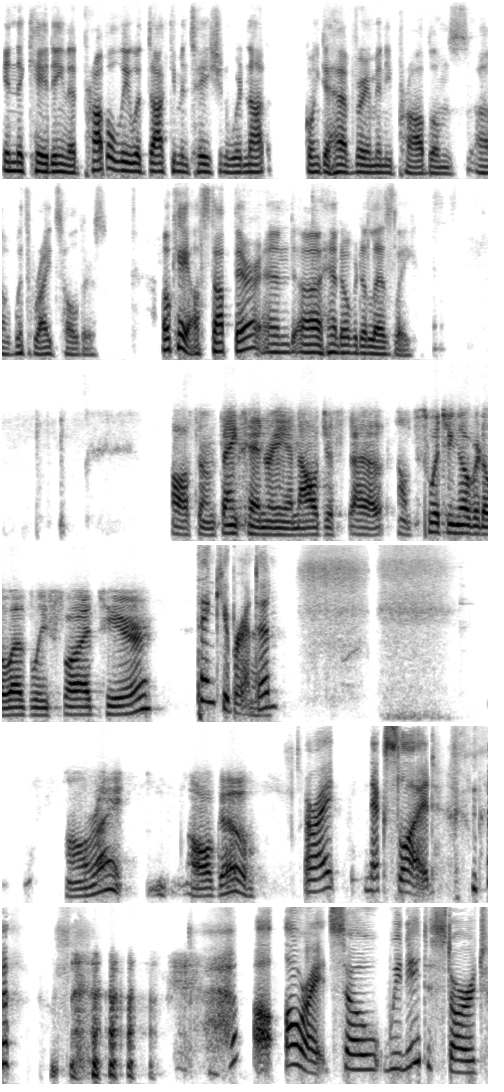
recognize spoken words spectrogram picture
indicating that probably with documentation, we're not going to have very many problems uh, with rights holders. Okay, I'll stop there and uh, hand over to Leslie. Awesome, thanks, Henry. And I'll just, uh, I'm switching over to Leslie's slides here. Thank you, Brandon. All right, I'll go. All right, next slide. uh, all right, so we need to start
